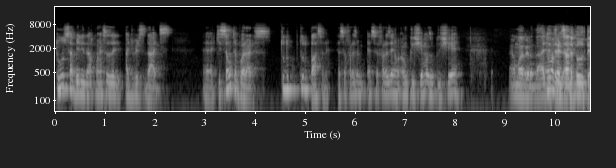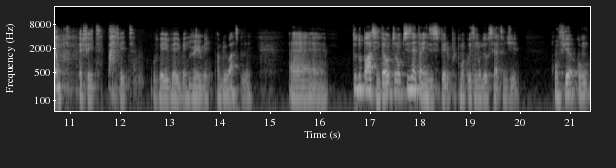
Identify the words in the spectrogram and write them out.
tu saber lidar com essas ad- adversidades, é, que são temporárias, tudo, tudo passa, né? Essa frase, essa frase é um, é um clichê, mas um clichê É uma verdade É uma eternizada verdade. pelo tempo. Perfeito, perfeito. O veio, veio bem, Veio. veio bem. Abriu aspas aí. É, tudo passa, então tu não precisa entrar em desespero porque uma coisa não deu certo um dia. Confia, com-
